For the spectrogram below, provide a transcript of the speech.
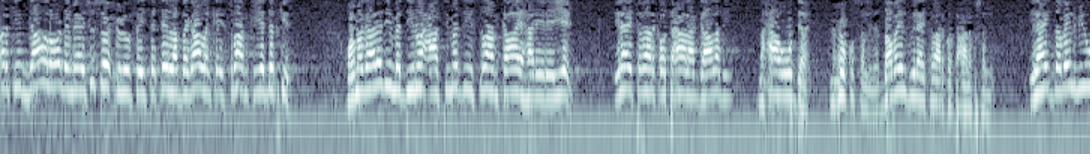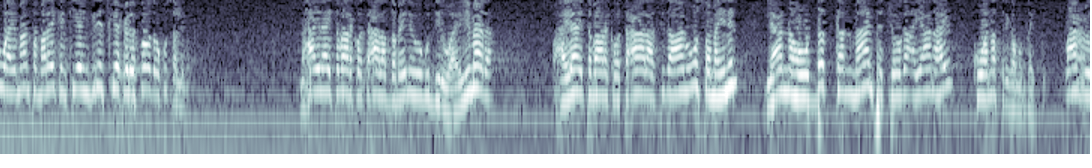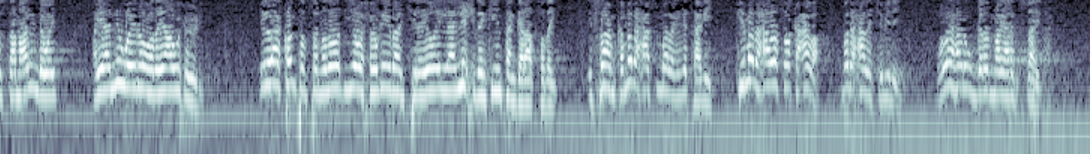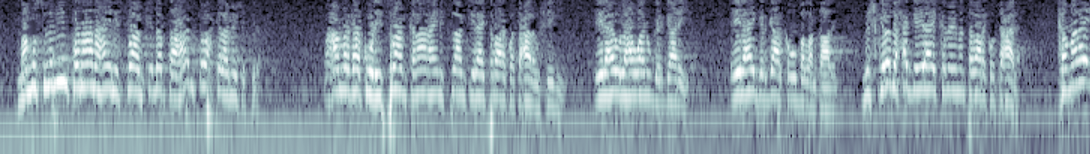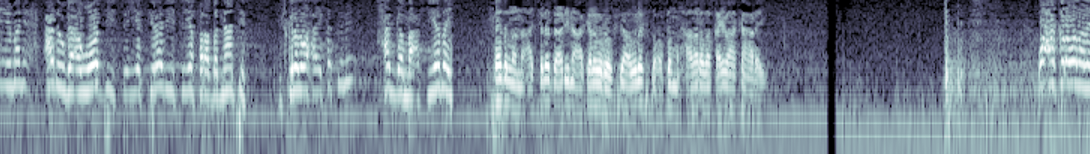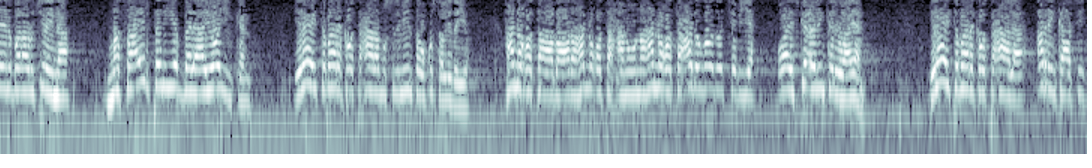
markii gaal oo dhami ay isu soo xuluufaysatay la dagaalanka islaamka iyo dadkiisa oo magaaladii madiino caasimadii islaamka ay hareereeyeen ilaahay tabaaraka watacaala gaaladii maxaa uu diray? Muxuu ku salliday? Dabayl buu ilahay tabaaraka watacala ku salliday. Ilaahay dabayl miyuu waayey? Maanta maraykanka iyo ingiriiska iyo xulafahooda uu ku sallido maxaa ilaahay tabaaraka watacaala dabaylihii ugu diri waayey? Limaada waxaa ilaahay tabaaraka watacaala sida aanu u samaynin liannahu dadkan maanta jooga ayaan ahayn kuwa nasriga mutaystay waxaan xusuustaa maalin dhaweyd ayaa nin weyn oo odayaa wuxuu yidhi ilaa konton sannadood iyo waxoogay baan jiray oo ilaa lixdankii intaan garaadsaday. Islaamka madaxaasunbaa lagaga taagay. Kii madaxaa la soo kacaba madaxaa la jebinaya. Wallahi anigu garan maayo arrintu sa ay tahay. Ma muslimiintan aan ahayn islaamkii dhabta ahaa mise wax kalaa meesha jira? Waxaan markaa ku uhi islaamkan aan ahayn islaamkii ilaahay tabaaraka watacala uu sheegayay ee ilaahay u lahaa waan u gargaaraya ee ilaahay gargaarka u ballan qaaday mushkiladu xagga ilaahay kama iman tabaaraka wa tacaala kamana iman cadowga awooddiisa iyo tiradiisa iyo farabadnaantiisa mushkiladu waxa ay ka timi xagga macsiyada fadlan cajalada dhinaca kale waroog si aad ula socoto muxaadarada qaybaha ka hadhay waxaa kaloo walaalaynu baraarujinaynaa masaa'ibtan iyo balaayooyinkan ilaahay tabaaraka wa tacaala muslimiinta uu ku sallidayo ha noqoto abaaro ha noqoto xanuuno ha noqoto cadowgoodoo jabiya oo ay iska celin kari waayaan. Ilaahay tabaaraka wa tacaala arrinkaasi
